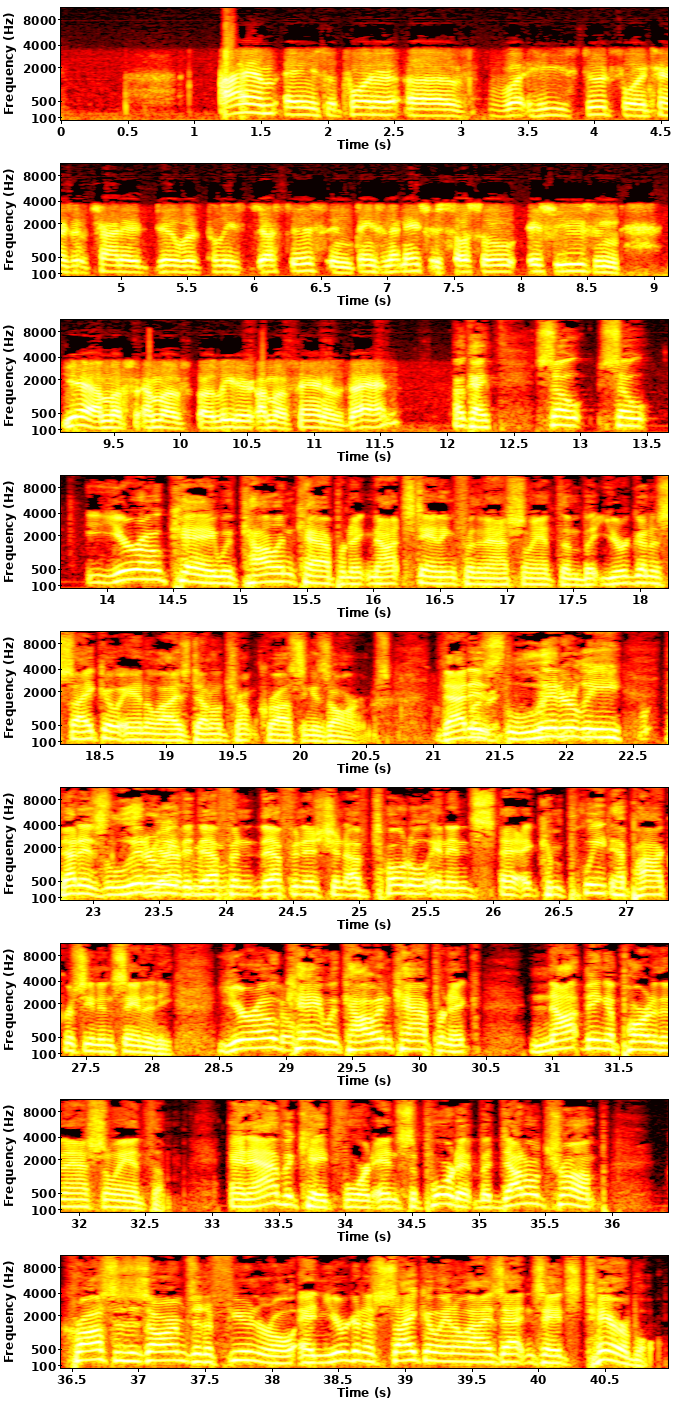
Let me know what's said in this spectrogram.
I am a supporter of what he stood for in terms of trying to deal with police justice and things of that nature, social issues, and yeah, I'm a I'm a, a leader. I'm a fan of that. Okay, so so you're okay with Colin Kaepernick not standing for the national anthem, but you're going to psychoanalyze Donald Trump crossing his arms. That is literally that is literally the defin- definition of total and ins- uh, complete hypocrisy and insanity. You're okay with Colin Kaepernick not being a part of the national anthem and advocate for it and support it, but Donald Trump crosses his arms at a funeral, and you're going to psychoanalyze that and say it's terrible.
